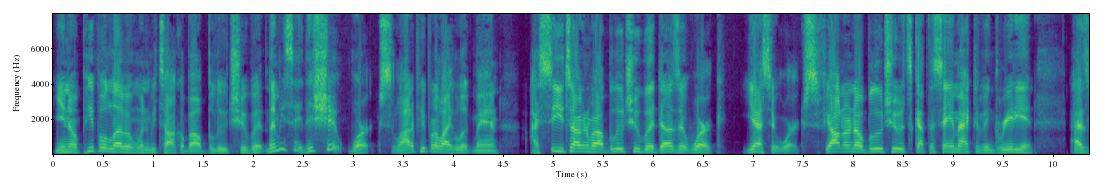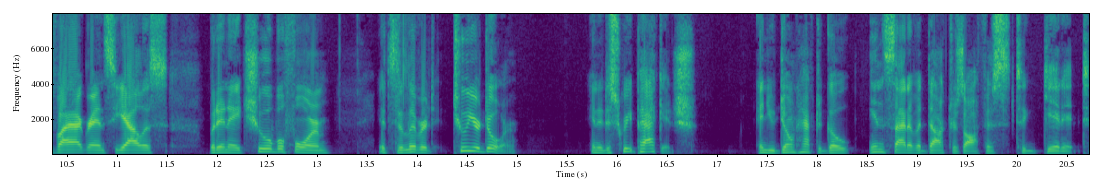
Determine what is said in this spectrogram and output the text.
You know, people love it when we talk about Blue Chew, but let me say this shit works. A lot of people are like, look, man, I see you talking about Blue Chew, but does it work? Yes, it works. If y'all don't know Blue Chew, it's got the same active ingredient as Viagra and Cialis, but in a chewable form. It's delivered to your door in a discreet package, and you don't have to go inside of a doctor's office to get it.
